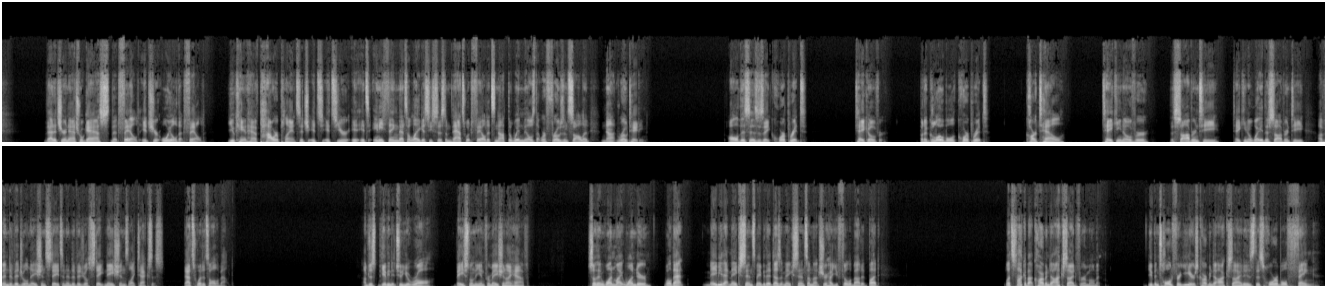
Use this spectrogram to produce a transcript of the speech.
that it's your natural gas that failed? It's your oil that failed. You can't have power plants. It's it's it's your it's anything that's a legacy system. That's what failed. It's not the windmills that were frozen solid, not rotating. All this is is a corporate takeover but a global corporate cartel taking over the sovereignty, taking away the sovereignty of individual nation states and individual state nations like Texas. That's what it's all about. I'm just giving it to you raw based on the information I have. So then one might wonder, well, that maybe that makes sense, maybe that doesn't make sense. I'm not sure how you feel about it, but Let's talk about carbon dioxide for a moment. You've been told for years carbon dioxide is this horrible thing.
